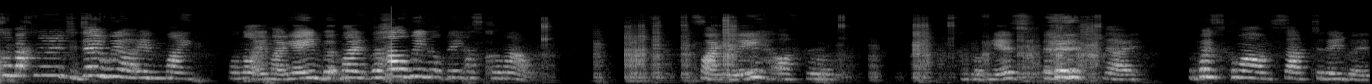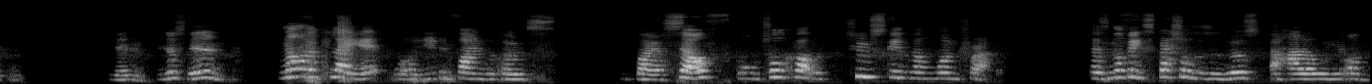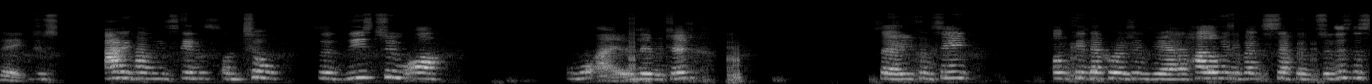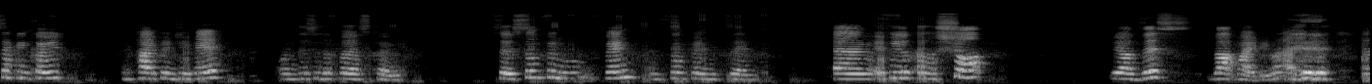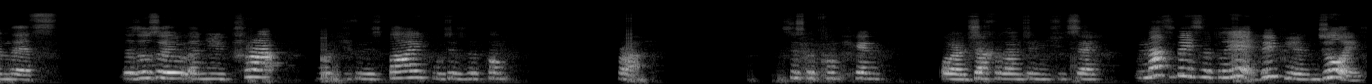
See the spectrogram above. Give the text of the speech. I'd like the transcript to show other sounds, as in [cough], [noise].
welcome back to today we are in my well not in my game but my the Halloween update has come out. Finally, after a couple of years. [laughs] no. Supposed to come out on Saturday but it didn't. It just didn't. I'm not gonna play it. Well you can find the codes by yourself, but we'll talk about the two skins on one trap. There's nothing special, this is just a Halloween update. Just Halloween skins until so these two are uh, limited. So you can see pumpkin decorations here, Halloween event second. So this is the second code you can type into here, and this is the first code. So something thin and something thin. Um, if you look at the shop, we have this, that might be right, [laughs] and this. There's also a new trap just buy, which is the pump trap. It's just a pumpkin or a jack o' lantern, you should say. And that's basically it. Hope you enjoyed.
